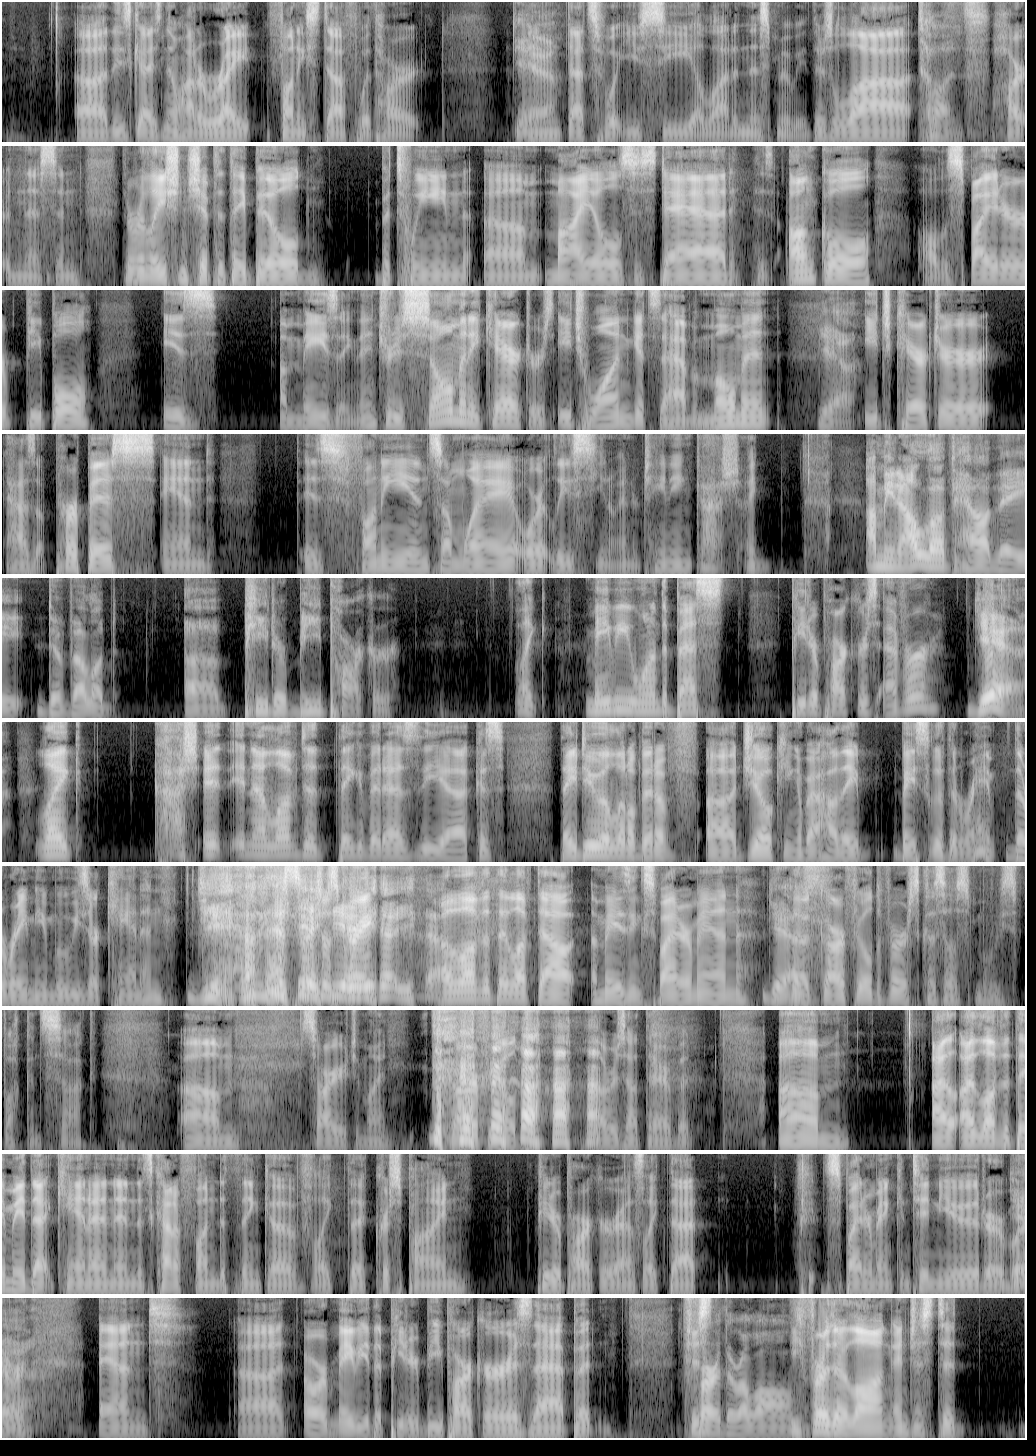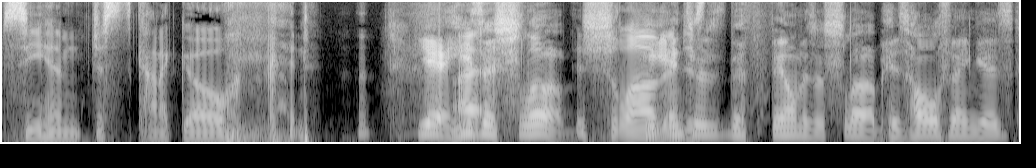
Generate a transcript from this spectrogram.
uh, these guys know how to write funny stuff with heart. Yeah. And that's what you see a lot in this movie. There's a lot Tons. of heart in this, and the relationship that they build between um, Miles, his dad, his uncle, all the spider people is amazing. They introduce so many characters. Each one gets to have a moment. Yeah. Each character has a purpose and is funny in some way, or at least you know entertaining. Gosh, I I mean, I loved how they developed uh, Peter B. Parker. like maybe one of the best Peter Parkers ever. Yeah. like gosh it and i love to think of it as the uh because they do a little bit of uh, joking about how they basically the Ram- the Raimi movies are canon. Yeah. This, which was yeah, great. Yeah, yeah. I love that they left out Amazing Spider-Man, Yes. the Garfield verse, because those movies fucking suck. Um, sorry to my Garfield lovers out there, but um, I I love that they made that canon, and it's kind of fun to think of like the Chris Pine, Peter Parker as like that P- Spider-Man continued or whatever, Yeah. and uh, or maybe the Peter B. Parker is that, but just Further along. further along, and just to see him just kind of go Yeah, he's I- a schlub. schlub he enters just the film as a schlub. His whole thing is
